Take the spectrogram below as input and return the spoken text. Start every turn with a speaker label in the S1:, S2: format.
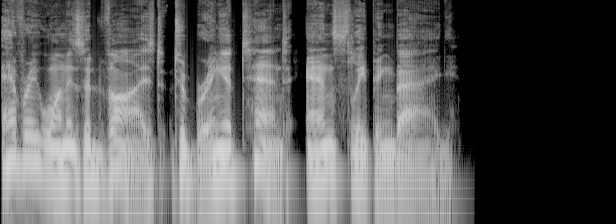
S1: everyone is advised to bring a tent and sleeping bag.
